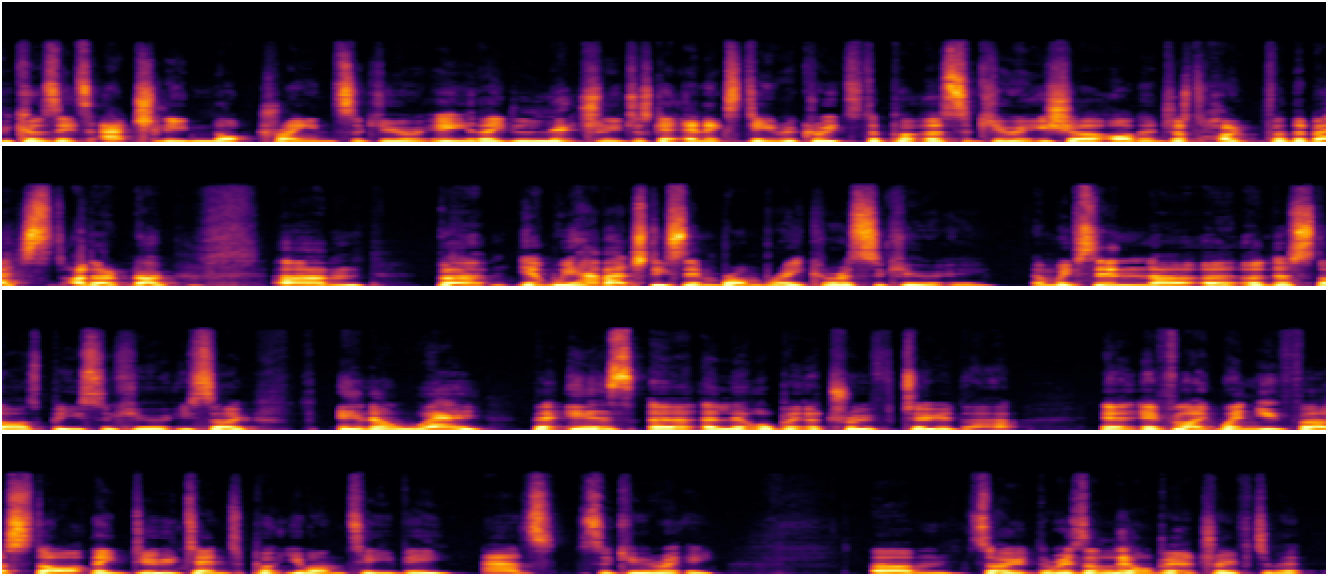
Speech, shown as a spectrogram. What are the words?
because it's actually not trained security. They literally just get NXT recruits to put a security shirt on and just hope for the best. I don't know. Um, but yeah, we have actually seen Bron Breakker as security, and we've seen uh, uh, other stars be security. So, in a way, there is a, a little bit of truth to that. If, like, when you first start, they do tend to put you on TV as security. Um, so, there is a little bit of truth to it.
